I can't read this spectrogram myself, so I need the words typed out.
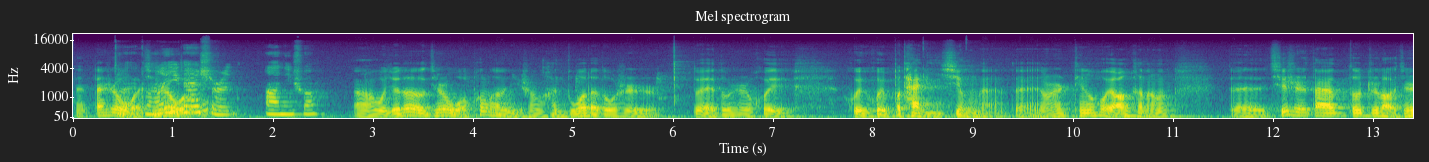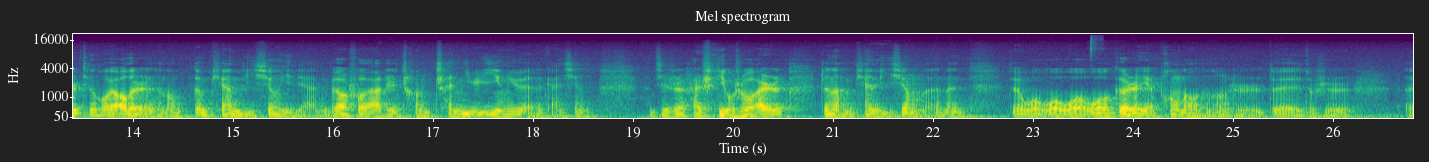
但但是对，我可能一其实我我开始啊，你说。啊，我觉得其实我碰到的女生很多的都是，对，都是会，会会不太理性的，对，有时候听后摇可能，对，其实大家都知道，其实听后摇的人可能更偏理性一点，你不要说他这沉沉溺于音乐的感性，其实还是有时候还是真的很偏理性的。那对我我我我个人也碰到，可能是对，就是呃。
